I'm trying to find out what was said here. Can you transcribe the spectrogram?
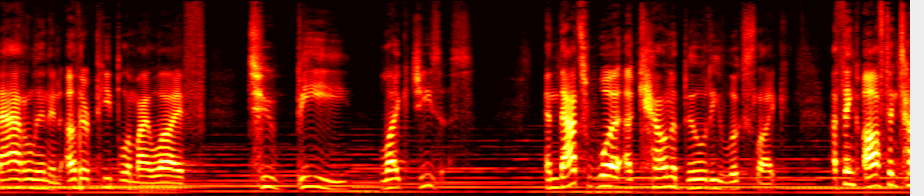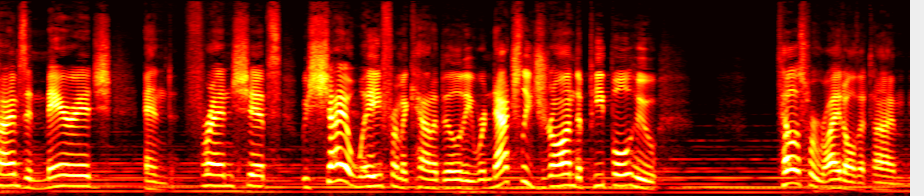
Madeline and other people in my life to be like Jesus. And that's what accountability looks like. I think oftentimes in marriage and friendships, we shy away from accountability. We're naturally drawn to people who tell us we're right all the time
